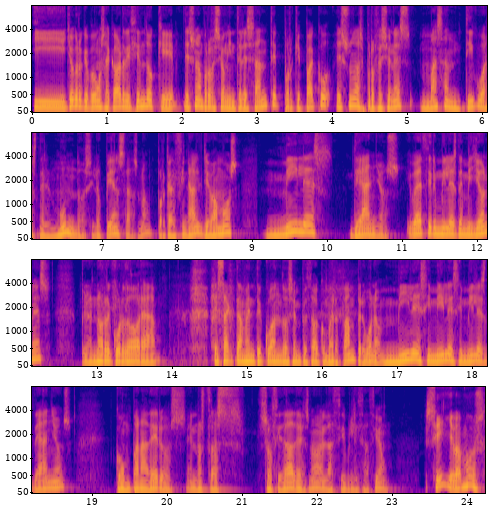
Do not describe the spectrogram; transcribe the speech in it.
Y yo creo que podemos acabar diciendo que es una profesión interesante porque Paco es una de las profesiones más antiguas del mundo, si lo piensas, ¿no? Porque al final llevamos miles de años. Iba a decir miles de millones, pero no recuerdo ahora exactamente cuándo se empezó a comer pan, pero bueno, miles y miles y miles de años con panaderos en nuestras sociedades, ¿no? En la civilización. Sí, llevamos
